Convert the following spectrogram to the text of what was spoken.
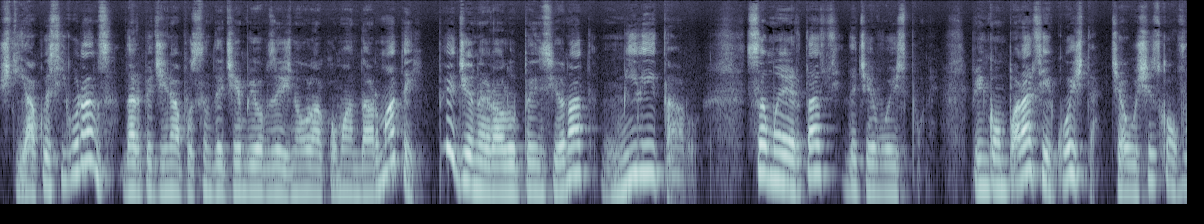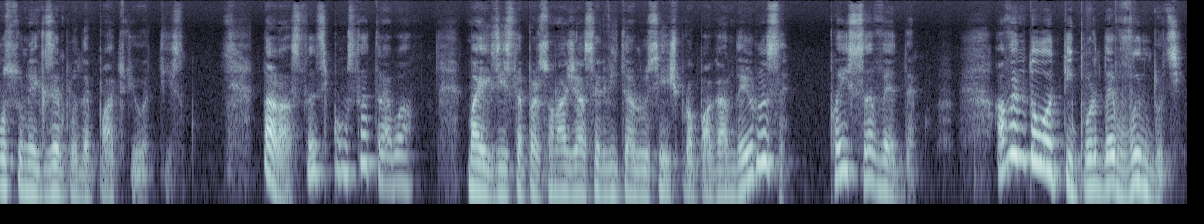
Știa cu siguranță, dar pe cine a pus în decembrie 89 la comanda armatei? Pe generalul pensionat, militarul. Să mă iertați de ce voi spune. Prin comparație cu ăștia, Ceaușescu a fost un exemplu de patriotism. Dar astăzi, cum stă treaba? Mai există personaje aservite Rusiei și propagandei ruse? Păi să vedem. Avem două tipuri de vânduți,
